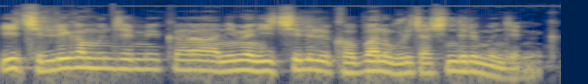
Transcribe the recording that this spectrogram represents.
이 진리가 문제입니까? 아니면 이 진리를 거부하는 우리 자신들의 문제입니까?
